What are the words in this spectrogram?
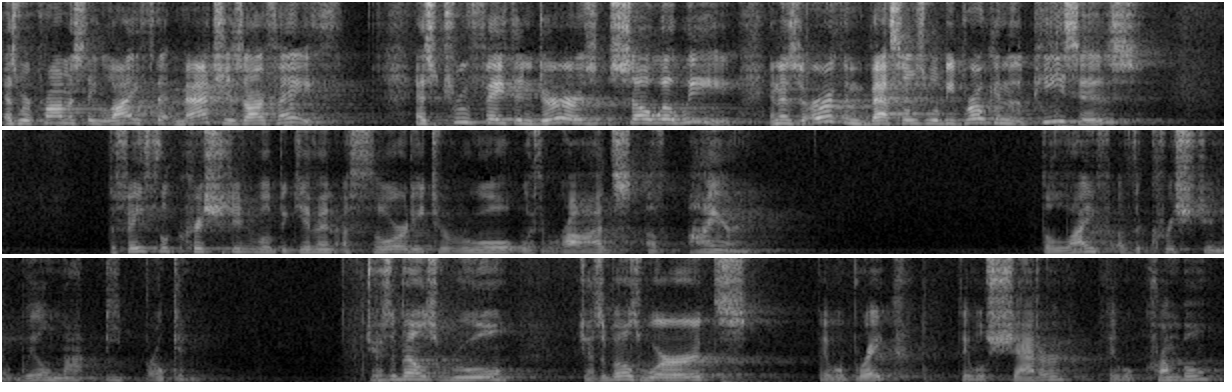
as we're promised a life that matches our faith. As true faith endures, so will we. And as the earthen vessels will be broken into pieces, the faithful Christian will be given authority to rule with rods of iron. The life of the Christian will not be broken. Jezebel's rule, Jezebel's words, they will break, they will shatter, they will crumble,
